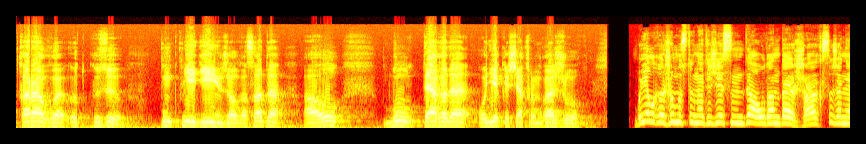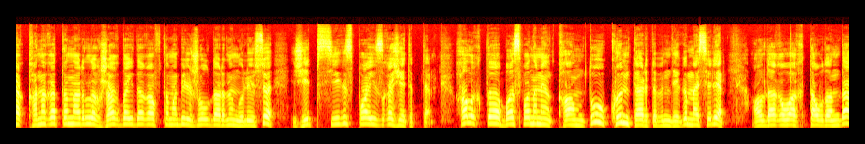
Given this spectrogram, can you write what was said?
қарауға өткізу пунктіне дейін жалғасады ал бұл тағы да 12 шақырымға жуық Биылғы жұмыстың нәтижесінде ауданда жақсы және қанағаттанарлық жағдайдағы автомобиль жолдарының үлесі 78 пайызға жетіпті. Халықты баспанамен қамту күн тәртібіндегі мәселе. Алдағы уақытта ауданда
